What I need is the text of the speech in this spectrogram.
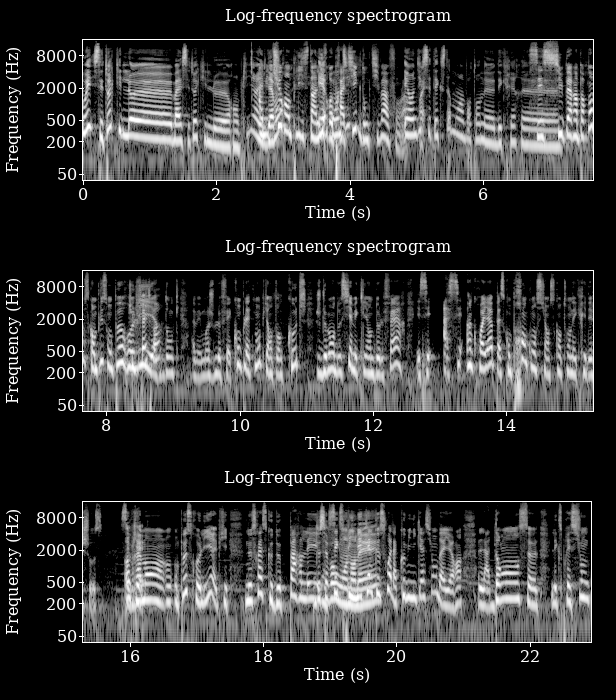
Oui, c'est toi qui le, bah, c'est toi qui le remplis, hein, Ah, mais tu remplis, c'est un Et livre dit- pratique, donc tu vas à fond. Là. Et on dit Ouais. que c'est extrêmement important de- d'écrire. euh, C'est super important parce qu'en plus on peut le fais, relire. donc ah mais moi je le fais complètement. Puis en tant que coach, je demande aussi à mes clientes de le faire. Et c'est assez incroyable parce qu'on prend conscience quand on écrit des choses. C'est vraiment on, on peut se relire. Et puis ne serait-ce que de parler, De on s'exprimer, quelle que soit la communication d'ailleurs, hein, la danse, euh, l'expression,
